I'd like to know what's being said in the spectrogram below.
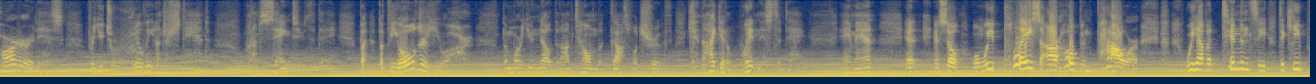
harder it is for you to really understand what I'm saying to you today. But but the older you are, the more you know that I'm telling the gospel truth. Can I get a witness today? Amen. And, and so when we place our hope in power, we have a tendency to keep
